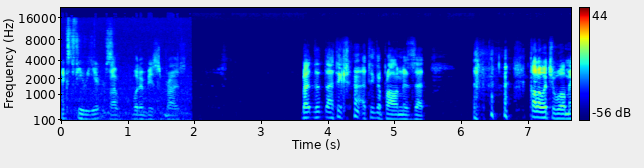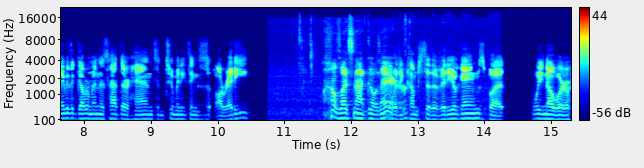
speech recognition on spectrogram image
next few years. I wouldn't be surprised. But th- I think I think the problem is that call it what you will. Maybe the government has had their hands in too many things already Well, let's not go there. when it comes to the video games. But we know where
